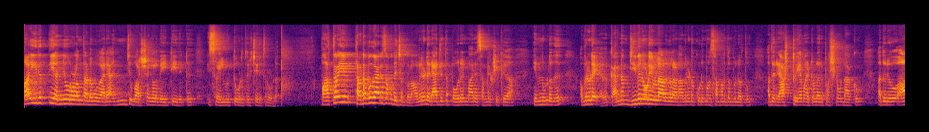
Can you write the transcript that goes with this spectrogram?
ആയിരത്തി അഞ്ഞൂറോളം തടവുകാരെ അഞ്ച് വർഷങ്ങൾ വെയിറ്റ് ചെയ്തിട്ട് ഇസ്രയേൽ വിട്ടുകൊടുത്തൊരു ചരിത്രമുണ്ട്. അപ്പം അത്രയും തടവുകാരെ സംബന്ധിച്ചിടത്തോളം അവരുടെ രാജ്യത്തെ പൗരന്മാരെ സംരക്ഷിക്കുക എന്നുള്ളത് അവരുടെ കാരണം ജീവനോടെയുള്ള ആളുകളാണ് അവരുടെ കുടുംബം സമ്മർദ്ദം പുലർത്തും അത് രാഷ്ട്രീയമായിട്ടുള്ള ഒരു പ്രശ്നം ഉണ്ടാക്കും അതൊരു ആ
